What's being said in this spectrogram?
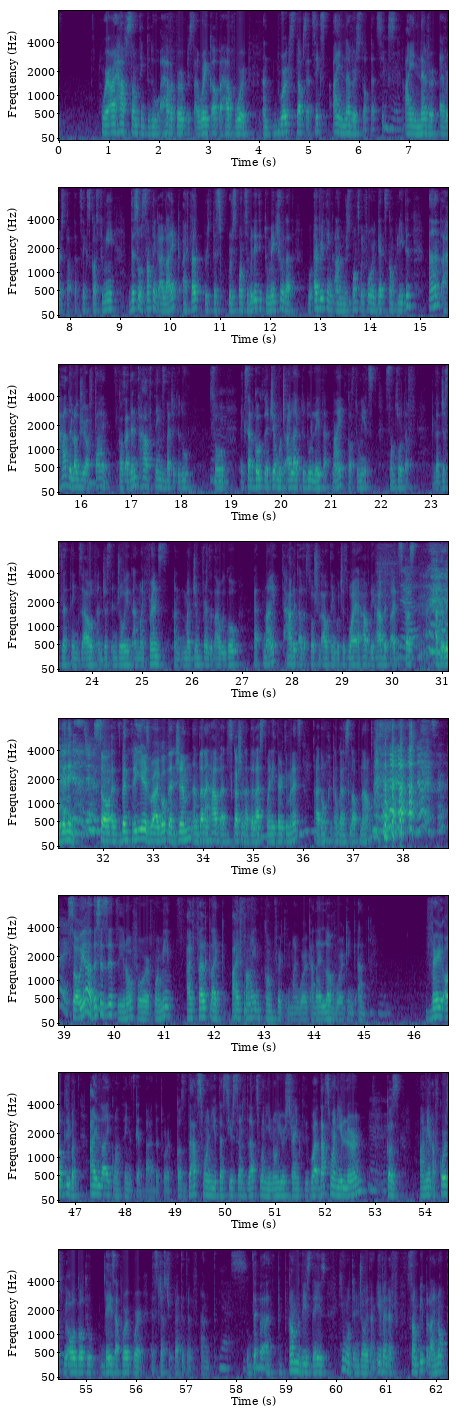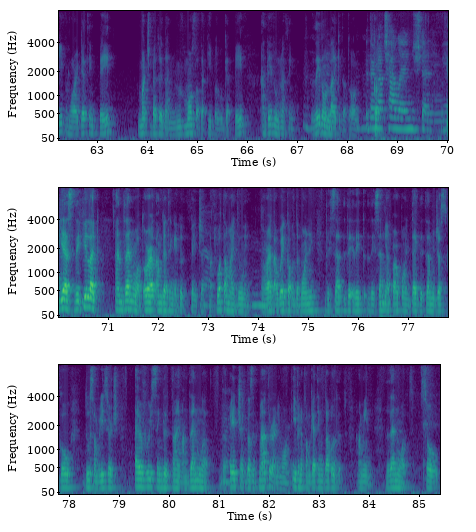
where I have something to do. I have a purpose. I wake up. I have work and work stops at six i never stopped at 6 Mhm. i never ever stopped at six because to me this was something i like i felt this responsibility to make sure that everything i'm responsible for gets completed and i had the luxury of time because i didn't have things better to do so Mhm. except go to the gym which i like to do late at night because to me it's some sort of let just let things out and just enjoy it and my friends and my gym friends that i will go at night have it as a social outing which is why i have the habit i discussed Yeah. at the beginning. The so it's been three years where I go to the gym and then I have a discussion at the last 20, 30 minutes. I don't think I'm gonna stop now. no, it's perfect. So yeah, this is it. You know, for for me, I felt like I find comfort in my work and I love working. And. Very oddly, but I like when things get bad at work because that's when you test yourself. That's when you know your strength. Well, That's when you learn. Because I mean, of course, we all go through days at work where it's just repetitive and Yes. th- uh, come these days you won't enjoy them even if some people i know people who are getting paid much better than m- most of the people who get paid and they do nothing Mhm. they don't like it at all Mhm. But they're Co- not challenged and yeah. yes they feel like and then what all right i'm getting a good paycheck Yeah. but what am i doing Mhm. all right i wake up in the morning they sell they, they, they send me a powerpoint deck they tell me just go do some research every single time and then what the Mm. paycheck doesn't matter anymore even if i'm getting doubled it i mean then what so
